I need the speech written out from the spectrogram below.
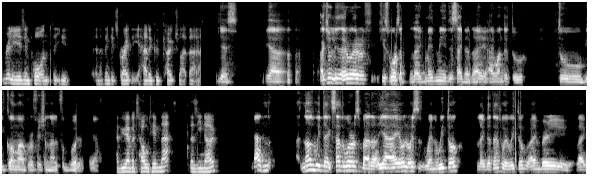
really is important that you, and I think it's great that you had a good coach like that. Yes. Yeah. Actually, there were his words that like made me decide that I, I wanted to to become a professional footballer. Yeah. Have you ever told him that? Does he know? Not, not with the exact words, but uh, yeah, I always when we talk, like the times when we talk, I'm very like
